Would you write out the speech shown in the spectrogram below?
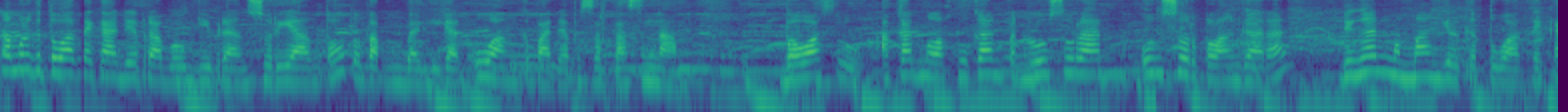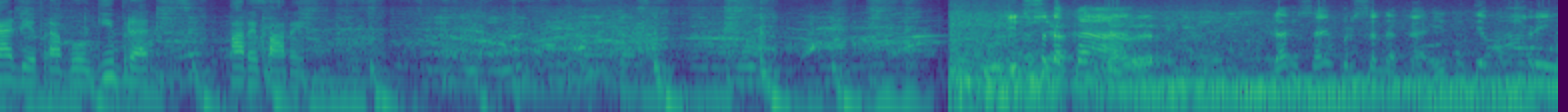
Namun Ketua TKD Prabowo Gibran Suryanto tetap membagikan uang kepada peserta senam. Bawaslu akan melakukan penelusuran unsur pelanggaran dengan memanggil Ketua TKD Prabowo Gibran Parepare. Itu sedekah. Dan saya bersedekah itu tiap hari.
